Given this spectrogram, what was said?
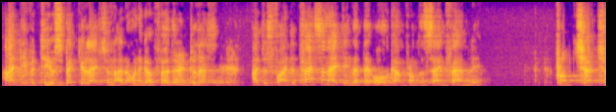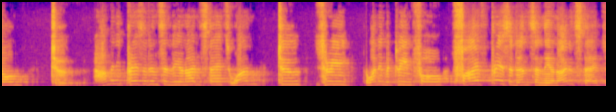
I leave it to your speculation. I don't want to go further into this. I just find it fascinating that they all come from the same family. From Churchill to how many presidents in the United States? One, two, three, the one in between, four, five presidents in the United States,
